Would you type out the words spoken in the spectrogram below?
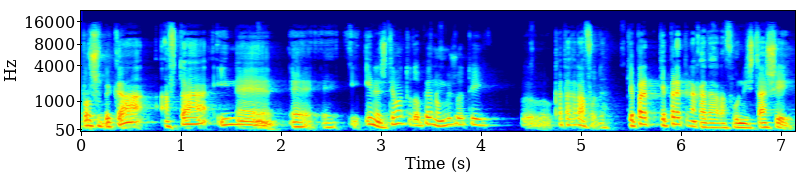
προσωπικά αυτά είναι, είναι ζητήματα τα οποία νομίζω ότι καταγράφονται. Και, πρέπει, και πρέπει να καταγραφούν η στάση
